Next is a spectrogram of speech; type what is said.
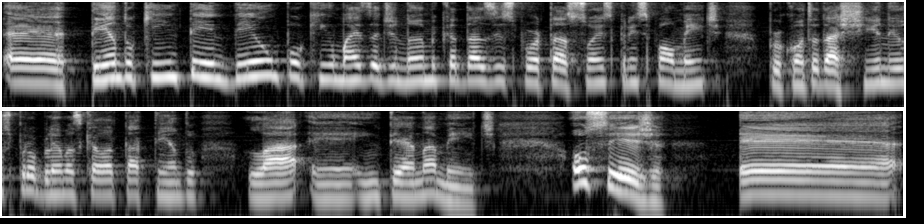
é, tendo que entender um pouquinho mais a dinâmica das exportações, principalmente por conta da China e os problemas que ela está tendo lá é, internamente. Ou seja, é,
